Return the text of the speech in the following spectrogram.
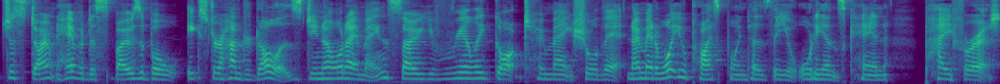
just don't have a disposable extra hundred dollars. Do you know what I mean? So, you've really got to make sure that no matter what your price point is, that your audience can pay for it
